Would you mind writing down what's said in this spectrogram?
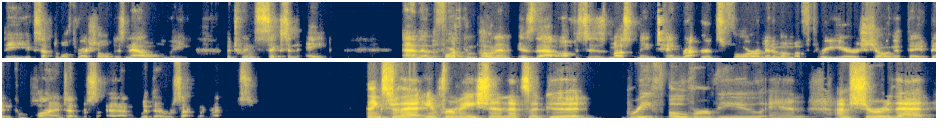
the acceptable threshold is now only between six and eight. And then the fourth component is that offices must maintain records for a minimum of three years, showing that they've been compliant and, and with their recycling records. Thanks for that information. That's a good brief overview. And I'm sure that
